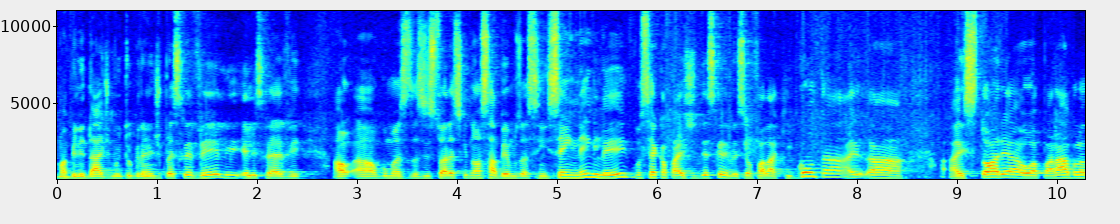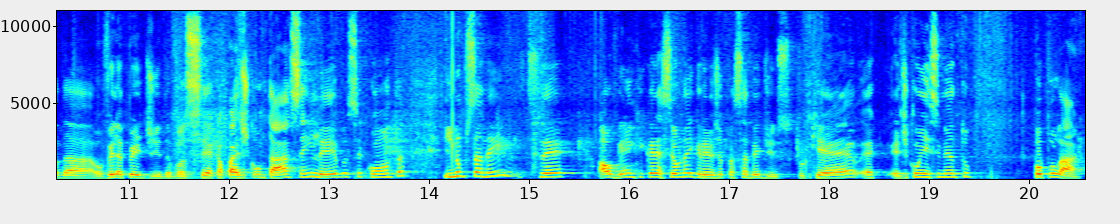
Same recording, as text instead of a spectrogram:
uma habilidade muito grande para escrever. Ele, ele escreve algumas das histórias que nós sabemos assim, sem nem ler, você é capaz de descrever. Se eu falar aqui, conta a, a, a história ou a parábola da ovelha perdida, você é capaz de contar sem ler, você conta, e não precisa nem ser alguém que cresceu na igreja para saber disso, porque é, é, é de conhecimento popular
